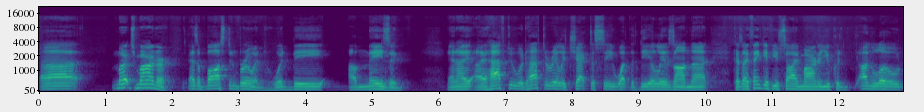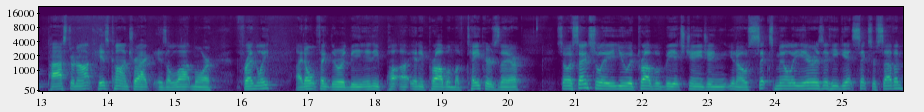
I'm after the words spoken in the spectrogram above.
Uh, Mitch Marner, as a Boston Bruin would be amazing. And I, I have to would have to really check to see what the deal is on that because I think if you sign Marner, you could unload Pastrnak. His contract is a lot more friendly. I don't think there would be any uh, any problem of takers there. So essentially, you would probably be exchanging, you know, six mil a year. Is it he gets six or seven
